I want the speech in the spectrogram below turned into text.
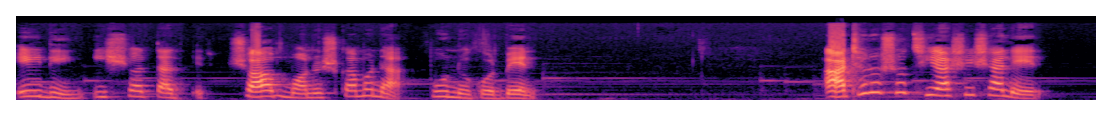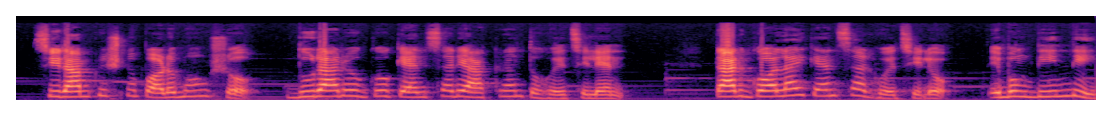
এই দিন ঈশ্বর তাদের সব মনস্কামনা পূর্ণ করবেন। আঠেরোশো ছিয়াশি সালের শ্রীরামকৃষ্ণ পরমহংস দুরারোগ্য ক্যান্সারে আক্রান্ত হয়েছিলেন। তার গলায় ক্যান্সার হয়েছিল এবং দিন দিন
